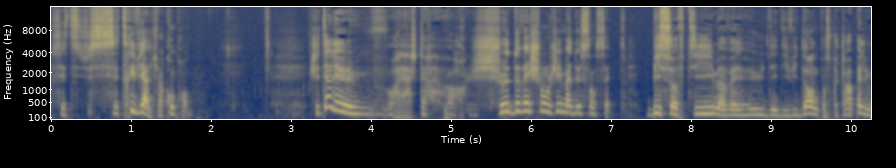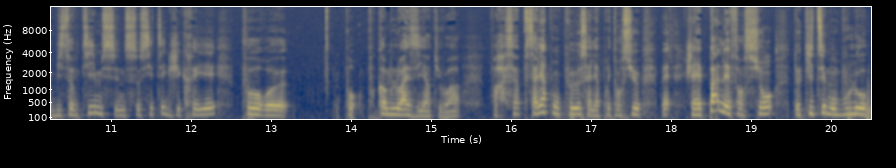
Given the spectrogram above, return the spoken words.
c'est trivial, tu vas comprendre. J'étais allé, voilà, je devais changer ma 207. Bisoft Team avait eu des dividendes, parce que je te rappelle, Bisoft Team, c'est une société que j'ai créée pour, euh, pour, comme loisir, tu vois. ça, ça a l'air pompeux, ça a l'air prétentieux, mais j'avais pas l'intention de quitter mon boulot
